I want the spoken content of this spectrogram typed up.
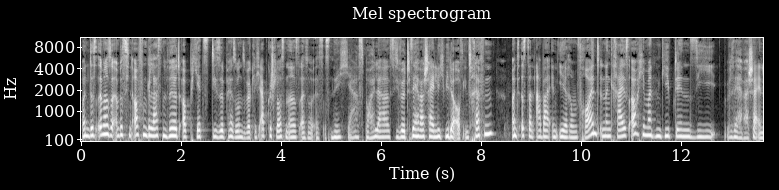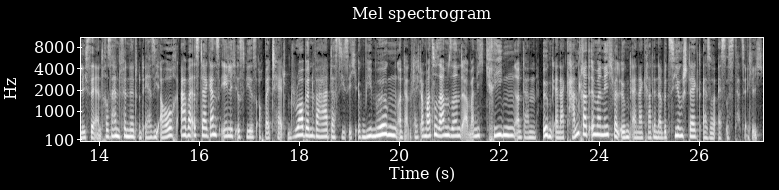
und es immer so ein bisschen offen gelassen wird, ob jetzt diese Person wirklich abgeschlossen ist. Also es ist nicht, ja, Spoiler, sie wird sehr wahrscheinlich wieder auf ihn treffen und es dann aber in ihrem Freundinnenkreis auch jemanden gibt, den sie sehr wahrscheinlich sehr interessant findet und er sie auch, aber es da ganz ähnlich ist, wie es auch bei Ted und Robin war, dass sie sich irgendwie mögen und dann vielleicht auch mal zusammen sind, aber nicht kriegen und dann irgendeiner kann gerade immer nicht, weil irgendeiner gerade in einer Beziehung steckt. Also es ist tatsächlich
